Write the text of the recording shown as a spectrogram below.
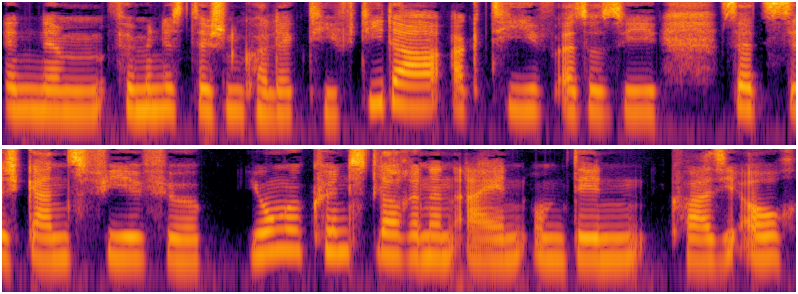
in einem feministischen Kollektiv DIDA aktiv. Also sie setzt sich ganz viel für junge Künstlerinnen ein, um denen quasi auch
